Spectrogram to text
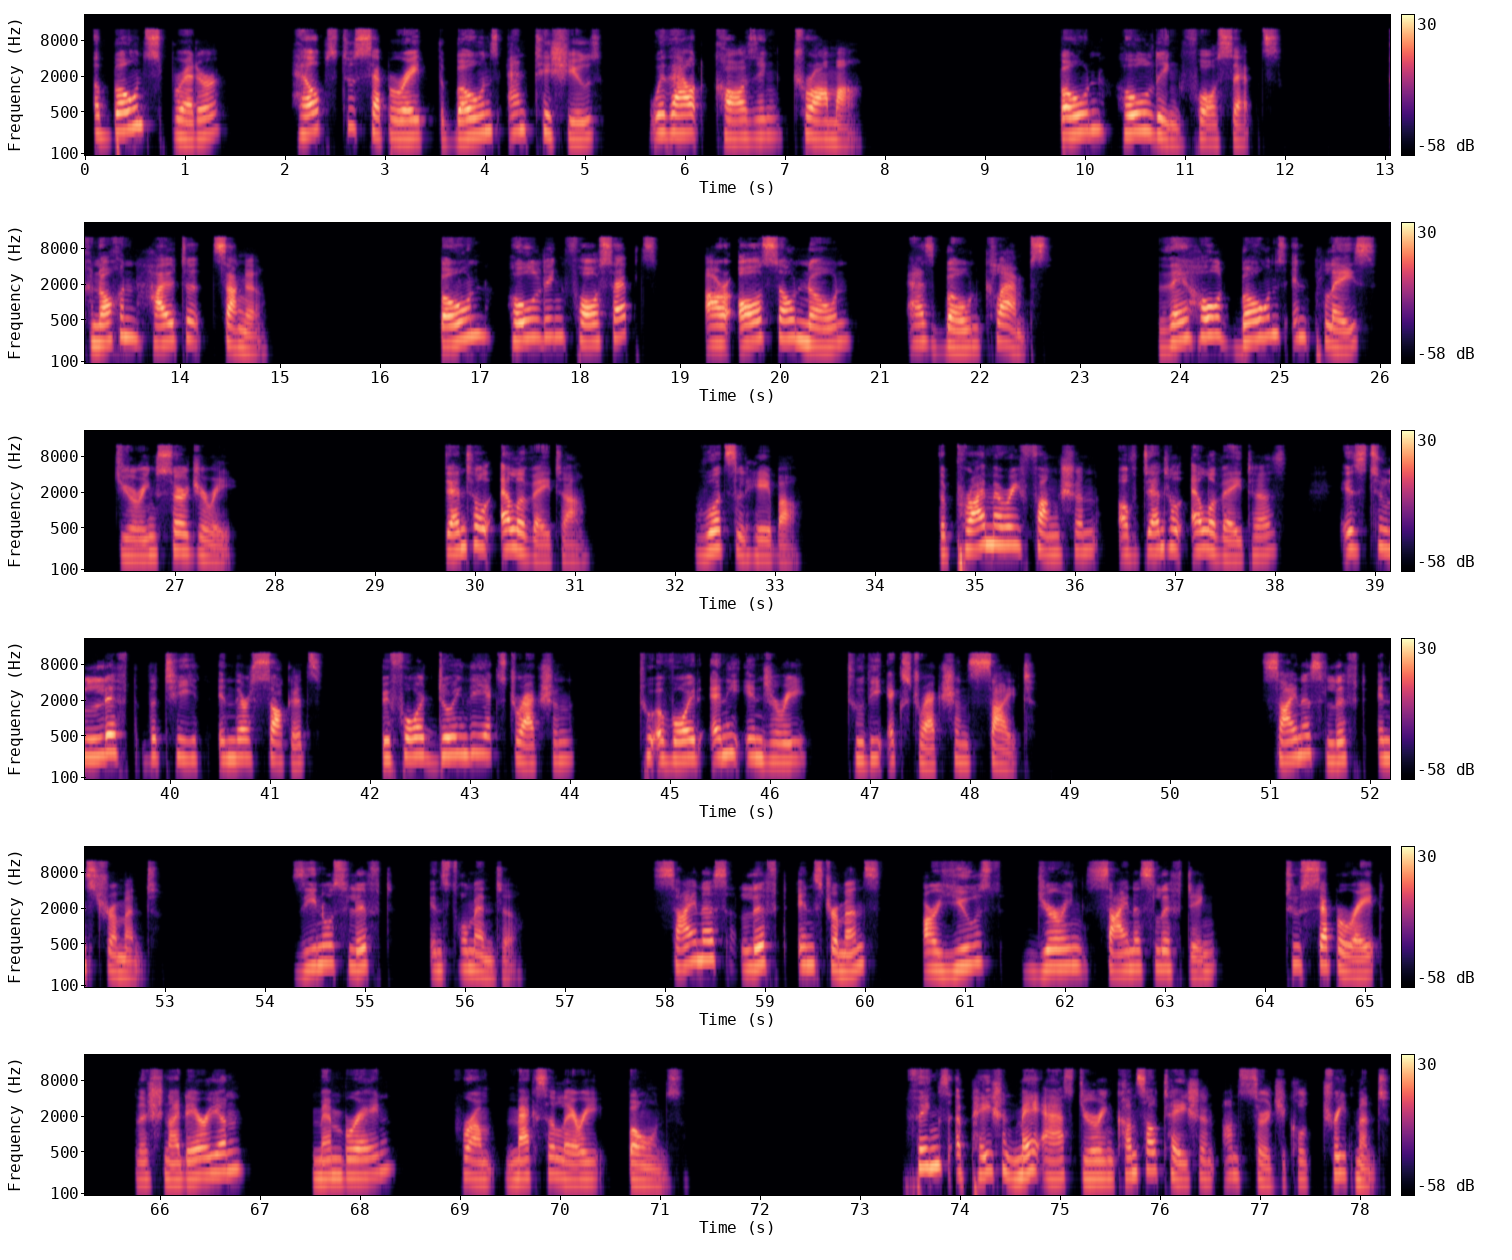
A bone spreader helps to separate the bones and tissues without causing trauma. Bone holding forceps. Knochenhaltezange. Bone holding forceps are also known as bone clamps. They hold bones in place during surgery. Dental elevator. Wurzelheber. The primary function of dental elevators is to lift the teeth in their sockets before doing the extraction to avoid any injury to the extraction site. Sinus Lift Instrument. Sinus Lift Instrumente. Sinus lift instruments are used during sinus lifting to separate the Schneiderian membrane from maxillary bones. Things a patient may ask during consultation on surgical treatment.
